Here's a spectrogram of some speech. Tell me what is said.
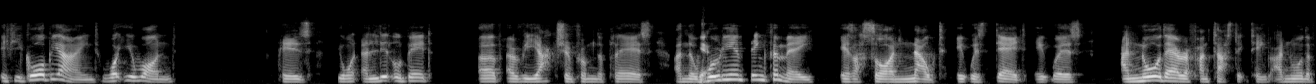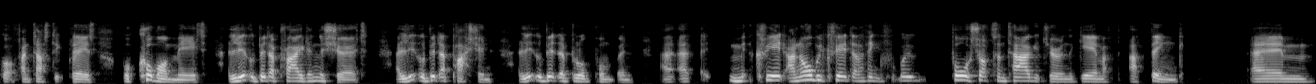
if you go behind, what you want is you want a little bit of a reaction from the players. And the Yeah. worrying thing for me is I saw a nout. It was dead. It was. I know they're a fantastic team. I know they've got fantastic players. But come on, mate, a little bit of pride in the shirt, a little bit of passion, a little bit of blood pumping. Uh, uh, create. I know we created. I think four shots on target during the game. I, I think. Um,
